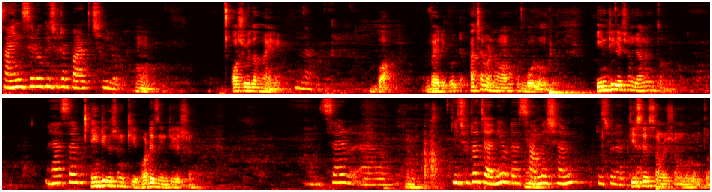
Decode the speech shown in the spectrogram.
সায়েন্সেরও কিছুটা পার্ট ছিল। অসুবিধা হয়নি? না। বাহ ভেরি গুড আচ্ছা ম্যাডাম আমাকে বলুন ইন্টিগ্রেশন জানেন তো? হ্যাঁ স্যার ইন্টিগ্রেশন কি? হোয়াট ইজ ইন্টিগ্রেশন স্যার কিছুটা জানি ওটা সামেশন কিছু রাখতে। কিসের সামেশন বলুন তো?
